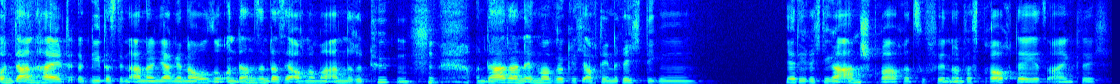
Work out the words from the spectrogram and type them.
und dann halt geht es den anderen ja genauso. Und dann sind das ja auch nochmal andere Typen. Und da dann immer wirklich auch den richtigen, ja, die richtige Ansprache zu finden. Und was braucht der jetzt eigentlich?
